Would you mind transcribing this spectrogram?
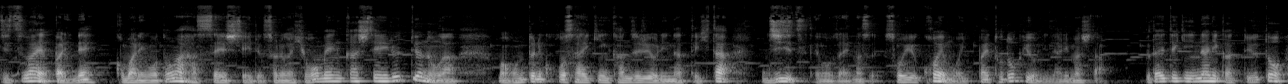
実はやっぱりね困りごとが発生している。それが表面化しているっていうのがまあ、本当にここ最近感じるようになってきた事実でございます。そういう声もいっぱい届くようになりました。具体的に何かっていうと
